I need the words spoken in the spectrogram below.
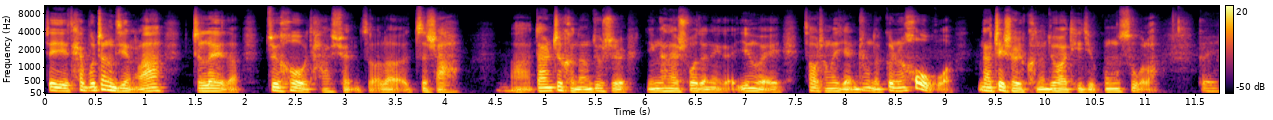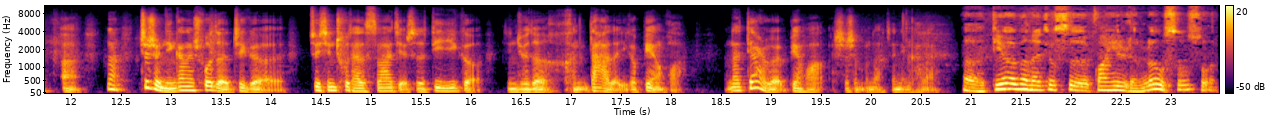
这也太不正经了之类的。最后他选择了自杀。啊，当然，这可能就是您刚才说的那个，因为造成了严重的个人后果，那这事儿可能就要提起公诉了。对，啊，那这是您刚才说的这个最新出台的司法解释的第一个，您觉得很大的一个变化。那第二个变化是什么呢？在您看来？呃，第二个呢，就是关于人肉搜索的，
